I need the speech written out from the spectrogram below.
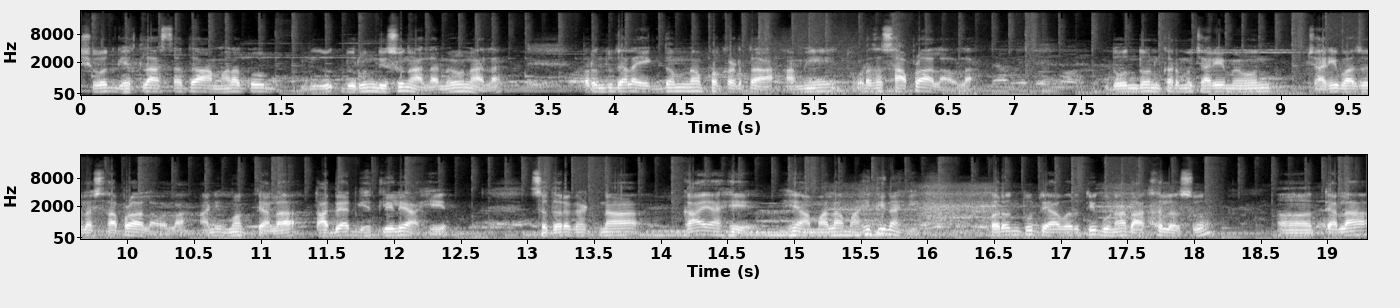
शोध घेतला असता तर आम्हाला तो दु- दुरून दिसून आला मिळून आला. परंतु त्याला एकदम न पकडता आम्ही थोडासा सापळा लावला. दोन दोन कर्मचारी मिळून चारी बाजूला सापळा लावला आणि मग त्याला ताब्यात घेतलेले आहे सदर घटना काय आहे हे आम्हाला माहिती नाही परंतु त्यावरती गुन्हा दाखल असून त्याला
